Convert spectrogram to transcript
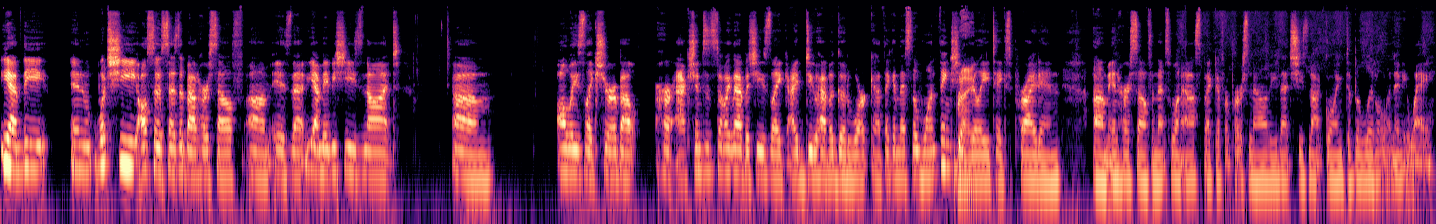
Yeah, the and what she also says about herself um, is that yeah, maybe she's not um, always like sure about her actions and stuff like that, but she's like, I do have a good work ethic, and that's the one thing she Right. really takes pride in um, in herself, and that's one aspect of her personality that she's not going to belittle in any way.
